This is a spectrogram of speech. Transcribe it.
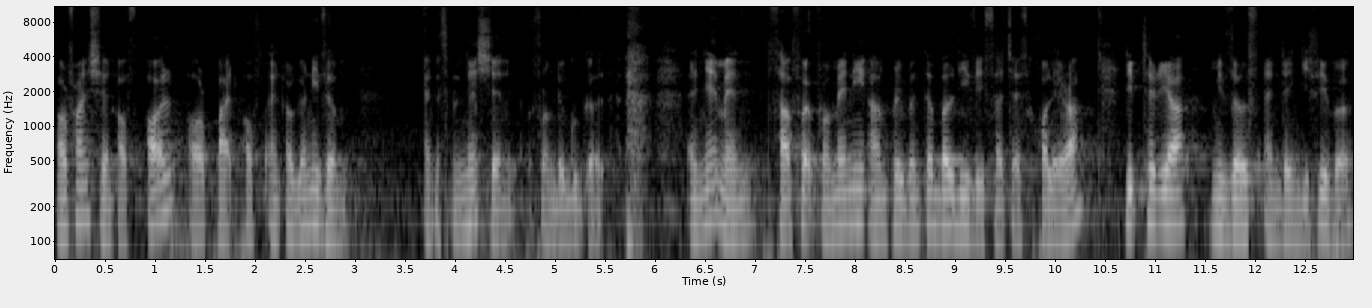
or function of all or part of an organism. An explanation from the Google. and Yemen suffered from many unpreventable diseases such as cholera, diphtheria, measles, and dengue fever.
